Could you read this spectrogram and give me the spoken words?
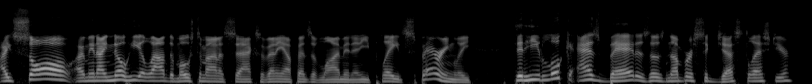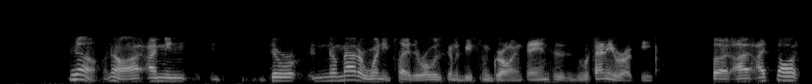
I, saw. I mean, I know he allowed the most amount of sacks of any offensive lineman, and he played sparingly. Did he look as bad as those numbers suggest last year? No, no. I, I mean, there were no matter when he played, there were always going to be some growing pains with any rookie. But I, I thought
